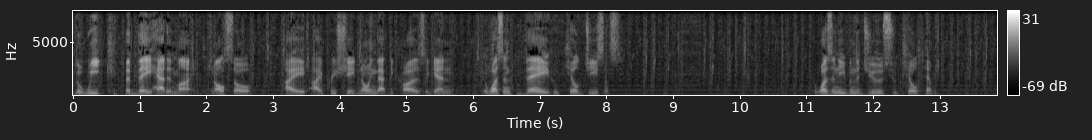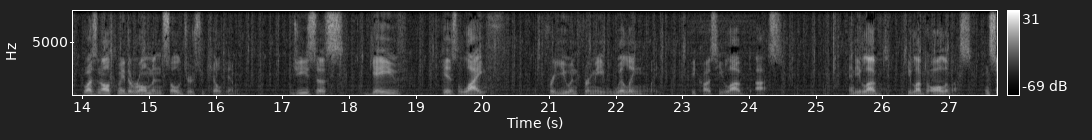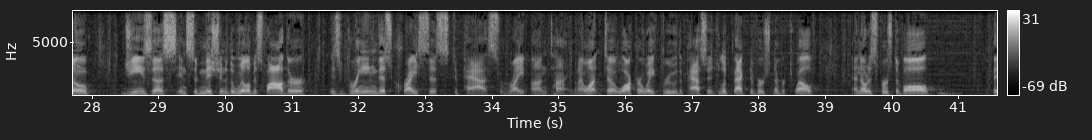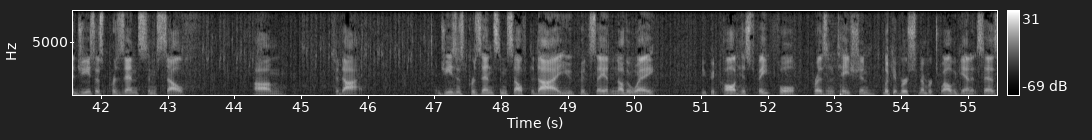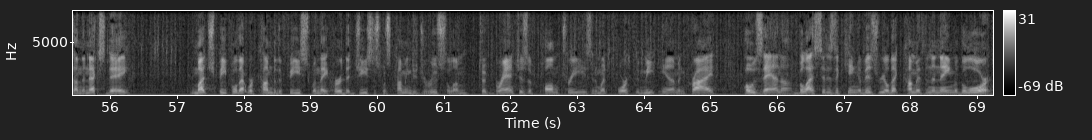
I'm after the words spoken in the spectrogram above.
the week that they had in mind. And also, I, I appreciate knowing that because, again, it wasn't they who killed Jesus. It wasn't even the Jews who killed him. It wasn't ultimately the Roman soldiers who killed him. Jesus gave his life for you and for me willingly because he loved us. And he loved, he loved all of us. And so, Jesus, in submission to the will of his Father, is bringing this crisis to pass right on time. And I want to walk our way through the passage. Look back to verse number 12. And notice, first of all, that Jesus presents himself um, to die. Jesus presents himself to die. You could say it another way. You could call it his fateful presentation. Look at verse number 12 again. It says, On the next day, much people that were come to the feast, when they heard that Jesus was coming to Jerusalem, took branches of palm trees and went forth to meet him and cried, Hosanna, blessed is the King of Israel that cometh in the name of the Lord.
